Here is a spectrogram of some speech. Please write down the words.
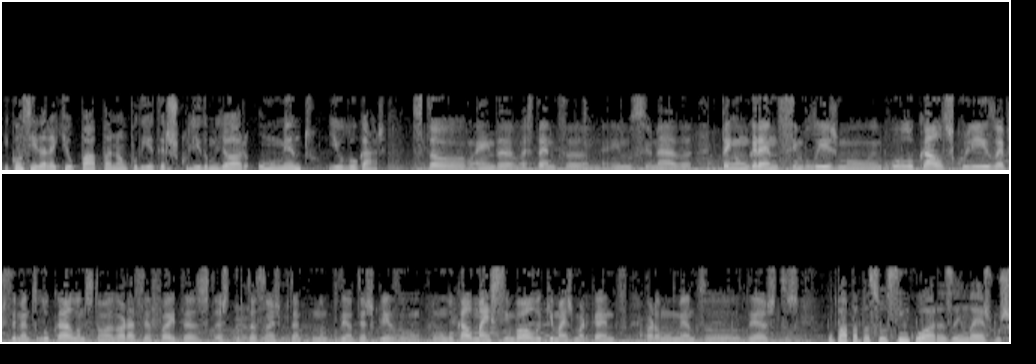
e considera que o Papa não podia ter escolhido melhor o momento e o lugar. Estou ainda bastante emocionada. Tem um grande simbolismo. O local escolhido é precisamente o local onde estão agora a ser feitas as deportações, portanto não podiam ter escolhido um local mais simbólico e mais marcante para o momento destes. O Papa passou cinco horas em Lesbos.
